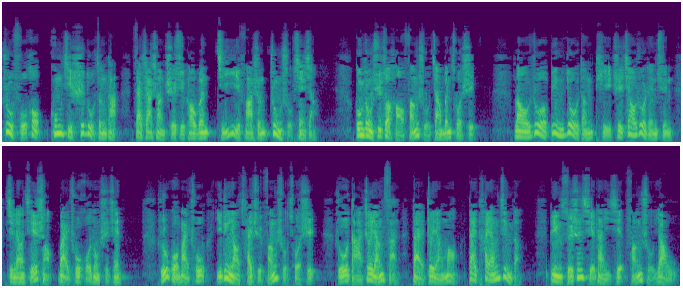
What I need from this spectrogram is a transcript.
入伏后空气湿度增大，再加上持续高温，极易发生中暑现象。公众需做好防暑降温措施。老弱病幼等体质较弱人群，尽量减少外出活动时间。如果外出，一定要采取防暑措施，如打遮阳伞、戴遮阳帽、戴太阳镜等，并随身携带一些防暑药物。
